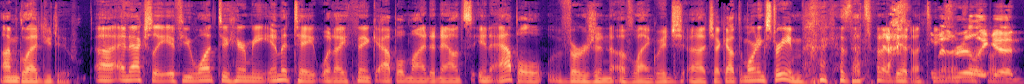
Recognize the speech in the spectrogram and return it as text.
I'm glad you do. Uh, and actually, if you want to hear me imitate what I think Apple might announce in Apple version of language, uh, check out the morning stream because that's what I did on TV. it was really good.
